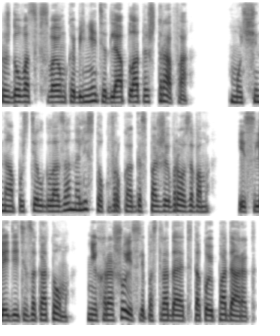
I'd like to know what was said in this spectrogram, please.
Жду вас в своем кабинете для оплаты штрафа». Мужчина опустил глаза на листок в руках госпожи в розовом. «И следите за котом. Нехорошо, если пострадает такой подарок».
